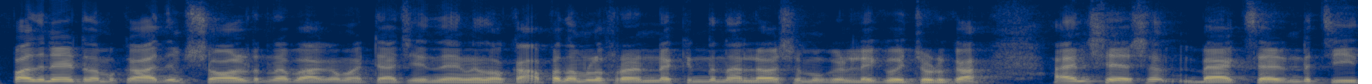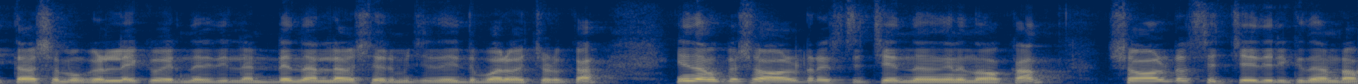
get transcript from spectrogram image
അപ്പോൾ അതിനായിട്ട് നമുക്ക് ആദ്യം ഷോൾഡറിന്റെ ഭാഗം അറ്റാച്ച് ചെയ്യുന്നത് എങ്ങനെ നോക്കാം? അപ്പോൾ നമ്മൾ ഫ്രണ്ട് നെക്കിന്റെ നല്ല വശം മുകളിലേക്ക് വെച്ച് കൊടുക്കുക. അതിനുശേഷം ബാക്ക് സൈഡിന്റെ ചീത്ത വശം മുകളിലേക്ക് വരുന്ന രീതിയിൽ രണ്ട് നല്ല വശം ഒരുമിച്ച് ഇതുപോലെ വെച്ച് കൊടുക്കുക. ഇനി നമുക്ക് ഷോൾഡർ സ്റ്റിച്ച് ചെയ്യുന്നത് എങ്ങനെ നോക്കാം? ഷോൾഡർ സ്റ്റിച്ച് ചെയ്തിരിക്കുന്നുണ്ടോ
